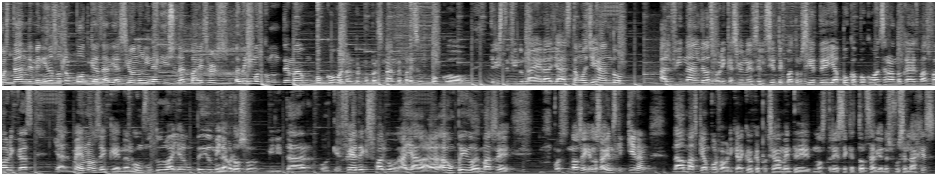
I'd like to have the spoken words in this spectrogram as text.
¿Cómo están? Bienvenidos a otro podcast de aviación, Olin Aviation Advisors. Hoy venimos con un tema un poco, bueno, en lo personal me parece un poco triste fin de una era. Ya estamos llegando al final de las fabricaciones del 747, ya poco a poco van cerrando cada vez más fábricas y al menos de que en algún futuro haya algún pedido milagroso militar o que FedEx o algo haya, haga un pedido de más de pues no sé, los aviones que quieran, nada más quedan por fabricar creo que aproximadamente unos 13, 14 aviones fuselajes.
